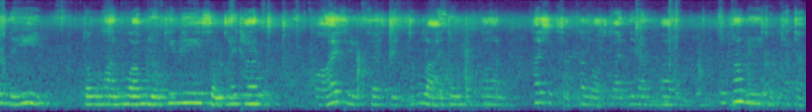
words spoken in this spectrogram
กนี้ จงมารวมอยู่ที่นี่ส่งให้ท่าน ขอให้สิ่งศักดิ์สิทธิ์ทั้งหลายจงบังเกิดให้สุขสันต์ตลอดกาลนิรันดร์ไปทุกท่านมีสุขขจัด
